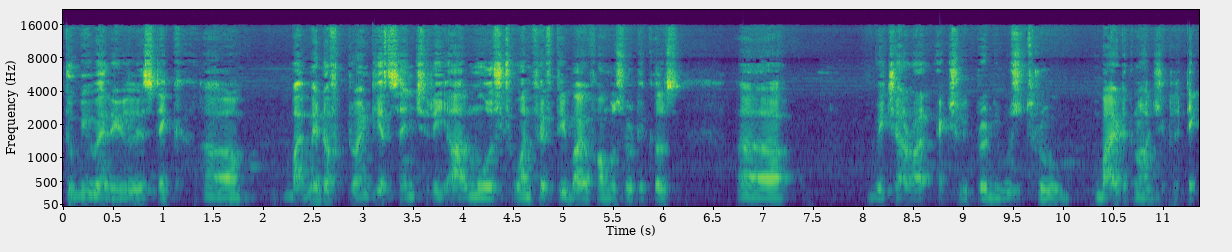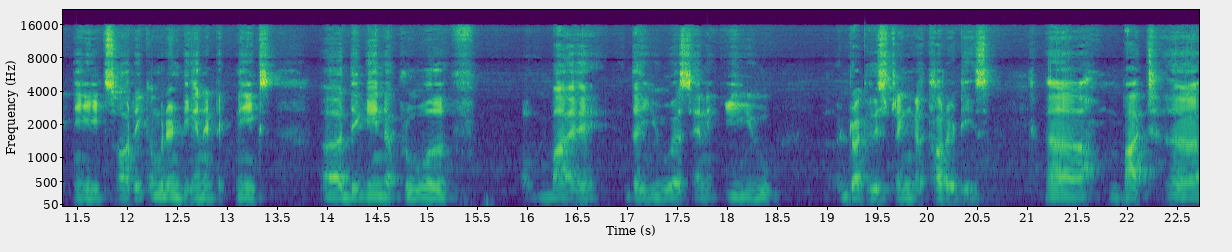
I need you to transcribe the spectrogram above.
to be very realistic, uh, by mid of 20th century, almost 150 biopharmaceuticals, uh, which are actually produced through biotechnological techniques or recombinant DNA techniques, uh, they gained approval by the US and EU drug registering authorities. Uh, but uh,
